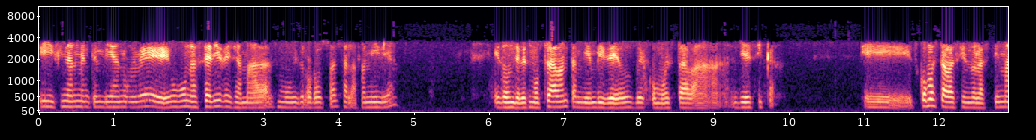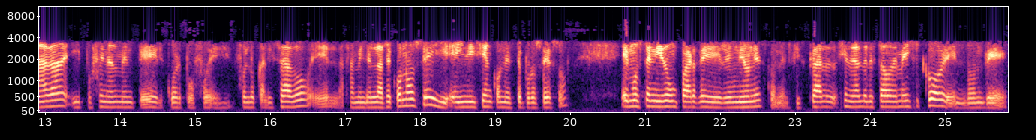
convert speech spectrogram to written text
y finalmente el día 9 hubo una serie de llamadas muy dolorosas a la familia eh, donde les mostraban también videos de cómo estaba Jessica, eh, cómo estaba siendo lastimada y pues finalmente el cuerpo fue fue localizado, eh, la familia la reconoce y, e inician con este proceso. Hemos tenido un par de reuniones con el fiscal general del Estado de México en donde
